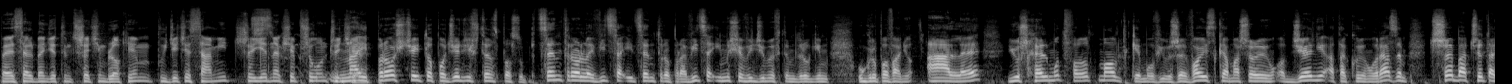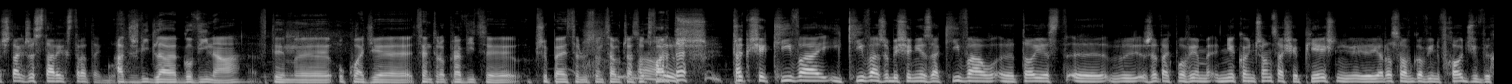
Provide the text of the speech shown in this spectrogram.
PSL będzie tym trzecim blokiem, pójdziecie sami, czy jednak się przyłączycie? Najprościej to podzielić w ten sposób. Centrolewica i centroprawica i my się widzimy w tym drugim ugrupowaniu. Ale już Helmut Moltke mówił, że wojska maszerują oddzielnie, atakują razem. Trzeba czytać także starych strategów. A drzwi dla Gowina w tym y, układzie centroprawicy przy PSL-u są cały czas No, otwarte? już tak się kiwa i kiwa, żeby się nie zakiwał. Y, To jest, y, y, że tak powiem, niekończąca się pieśń. Y, Jarosław Gowin wchodzi, wychodzi.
